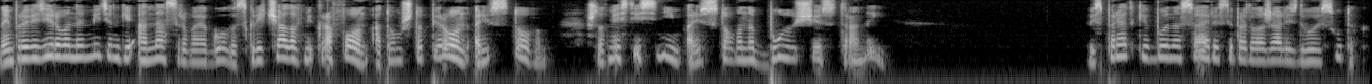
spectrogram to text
На импровизированном митинге она, срывая голос, кричала в микрофон о том, что Перон арестован, что вместе с ним арестовано будущее страны. Беспорядки в Буэнос-Айресе продолжались двое суток.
